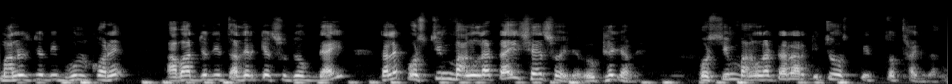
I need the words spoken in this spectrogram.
মানুষ যদি ভুল করে, আবার যদি তাদেরকে সুযোগ দেয় তাহলে পশ্চিম বাংলাটাই শেষ হয়ে যাবে, উঠে যাবে। পশ্চিম বাংলাটার আর কিছু অস্তিত্ব থাকবে না।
